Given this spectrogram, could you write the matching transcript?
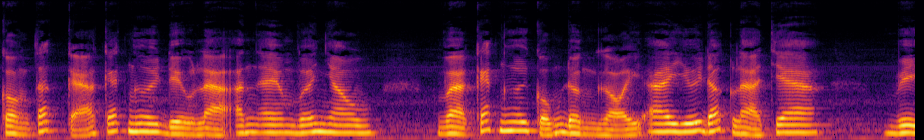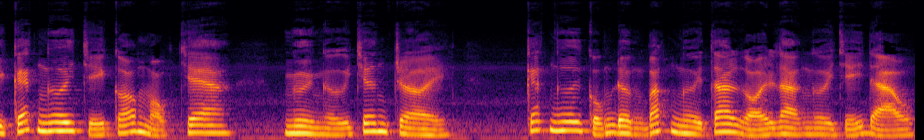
còn tất cả các ngươi đều là anh em với nhau, và các ngươi cũng đừng gọi ai dưới đất là cha, vì các ngươi chỉ có một cha, người ngự trên trời các ngươi cũng đừng bắt người ta gọi là người chỉ đạo,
